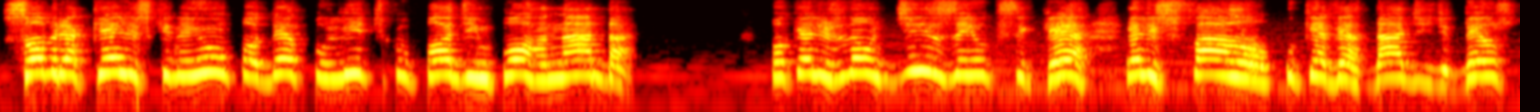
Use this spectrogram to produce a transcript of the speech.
sobre aqueles que nenhum poder político pode impor nada, porque eles não dizem o que se quer, eles falam o que é verdade de Deus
